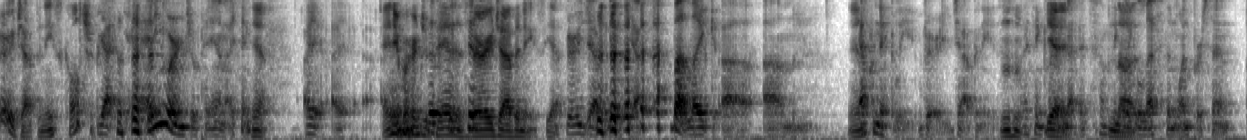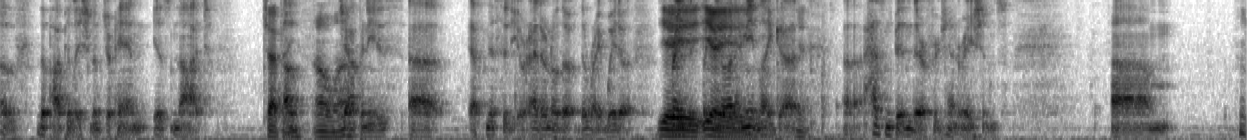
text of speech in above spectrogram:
very Japanese culture. yeah, anywhere in Japan, I think. Yeah. I, I Anywhere in Japan is very Japanese. Yes. very Japanese, yeah. But like uh, um, Yeah. ethnically very Japanese. I think Yeah, like, it's something like less than one percent of the population of Japan is not Japanese. Oh wow. Japanese uh, ethnicity, or I don't know the, the right way to Yeah, phrase it, but you know what I mean. Like, uh, uh, hasn't been there for generations. Um, Hmm.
